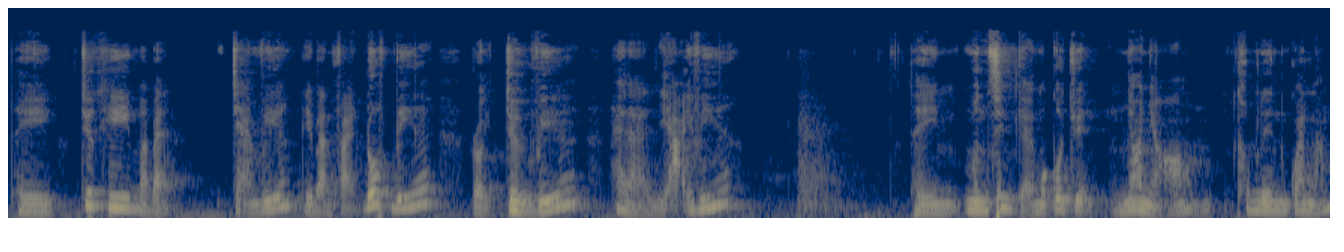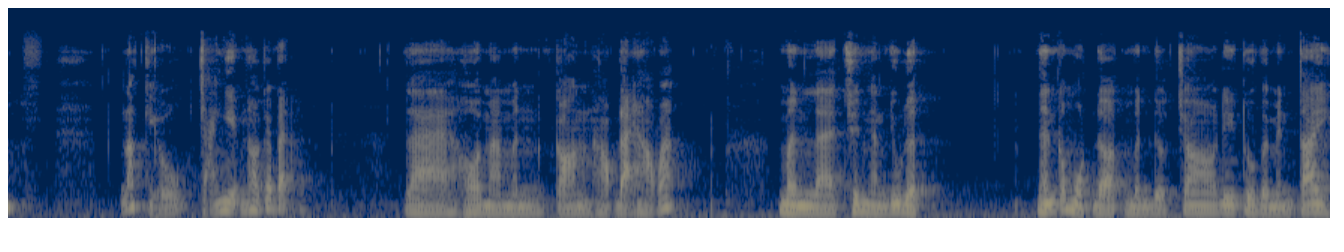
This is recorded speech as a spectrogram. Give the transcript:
thì trước khi mà bạn chạm vía thì bạn phải đốt vía, rồi trừ vía hay là giải vía thì mình xin kể một câu chuyện nho nhỏ không liên quan lắm. Nó kiểu trải nghiệm thôi các bạn. Là hồi mà mình còn học đại học á mình là chuyên ngành du lịch. Nên có một đợt mình được cho đi tour về miền tây.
